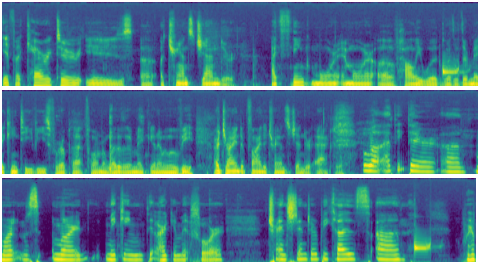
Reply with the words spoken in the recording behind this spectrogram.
if a character is a, a transgender, I think more and more of Hollywood, whether they're making TVs for a platform or whether they're making a movie, are trying to find a transgender actor. Well, I think they're um, more more making the argument for transgender because um, we're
